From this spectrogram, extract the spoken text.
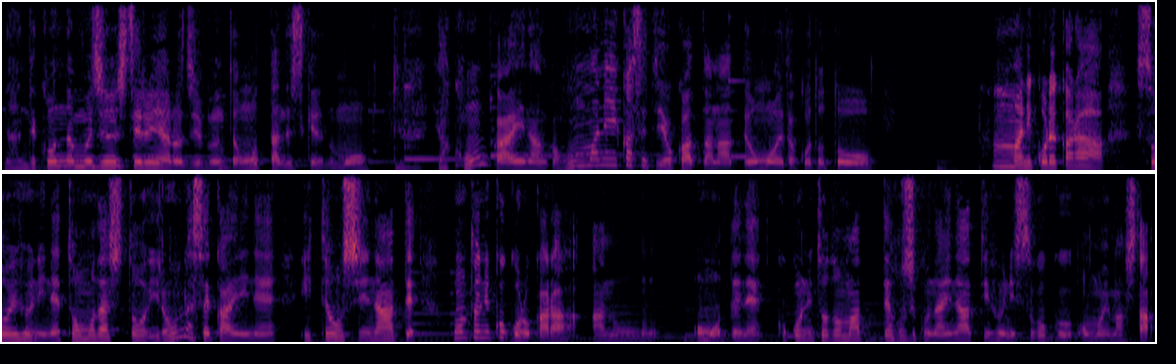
なんでこんな矛盾してるんやろ自分って思ったんですけれどもいや今回なんかほんまに行かせてよかったなって思えたこととほんまにこれからそういうふうにね友達といろんな世界にね行ってほしいなって本当に心からあの思ってねここにとどまってほしくないなっていうふうにすごく思いました。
